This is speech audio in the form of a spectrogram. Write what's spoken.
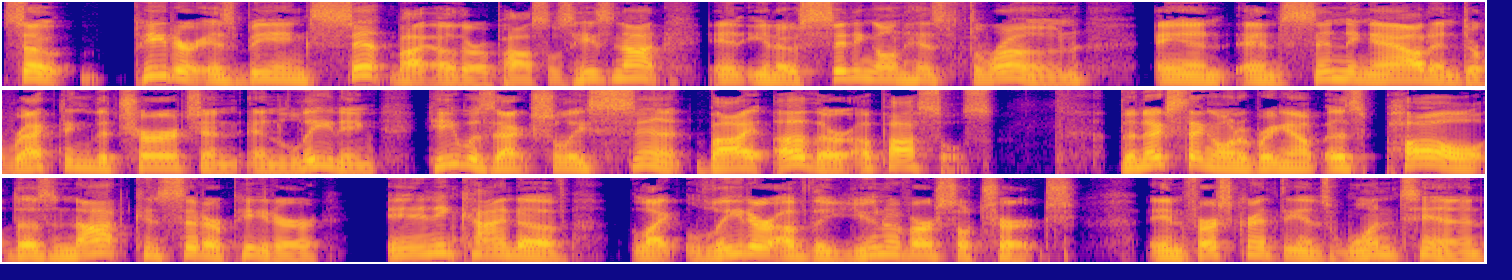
So, Peter is being sent by other apostles. He's not you know sitting on his throne and and sending out and directing the church and and leading. He was actually sent by other apostles. The next thing I want to bring up is Paul does not consider Peter any kind of like leader of the universal church. In 1 Corinthians 1:10,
